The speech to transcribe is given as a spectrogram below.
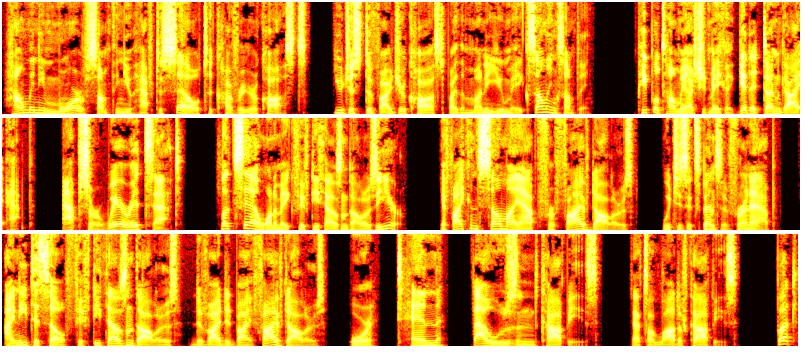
how many more of something you have to sell to cover your costs. You just divide your cost by the money you make selling something. People tell me I should make a Get It Done Guy app. Apps are where it's at. Let's say I want to make $50,000 a year. If I can sell my app for $5, which is expensive for an app, I need to sell $50,000 divided by $5 or 10,000 copies. That's a lot of copies. But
